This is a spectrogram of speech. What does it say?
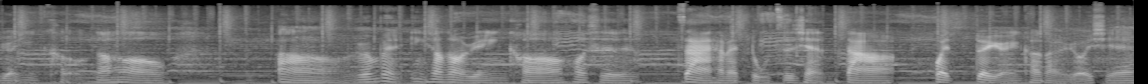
园艺科，然后啊，原本印象中的园艺科，或是在还没读之前，大家会对园艺科可能有一些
